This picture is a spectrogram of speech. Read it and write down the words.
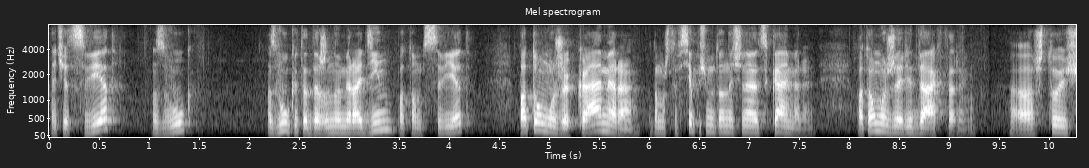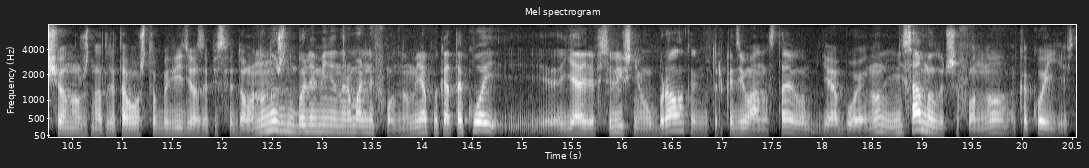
Значит, свет, звук. Звук это даже номер один, потом свет, потом уже камера, потому что все почему-то начинают с камеры, потом уже редакторы. А Что еще нужно для того, чтобы видео записывать дома? Ну, нужен более-менее нормальный фон. Но у меня пока такой, я все лишнее убрал, как бы только диван оставил и обои. Ну, не самый лучший фон, но какой есть.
